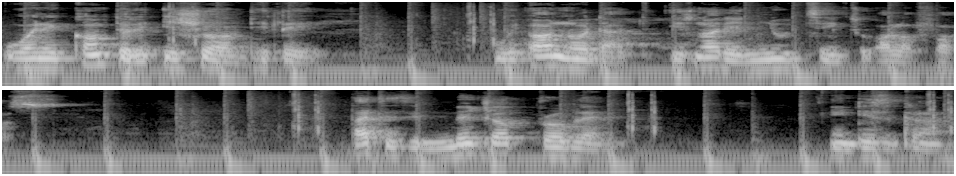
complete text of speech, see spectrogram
When it comes to the issue of delay, we all know that it's not a new thing to all of us. That is the major problem in this grant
